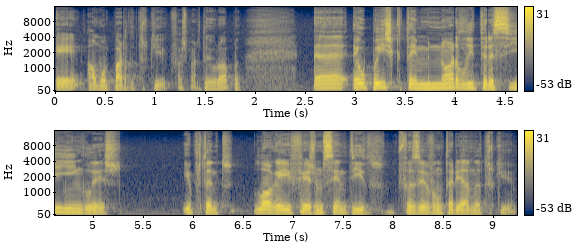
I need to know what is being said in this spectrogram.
é, há uma parte da Turquia que faz parte da Europa, uh, é o país que tem menor literacia em inglês e portanto logo aí fez-me sentido fazer voluntariado na Turquia.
